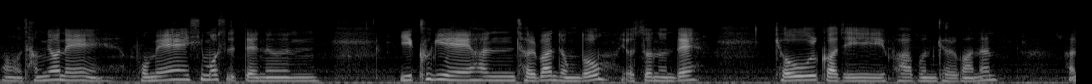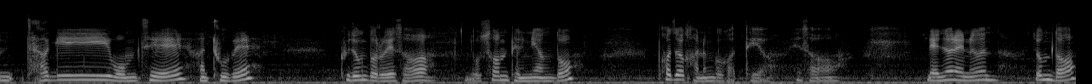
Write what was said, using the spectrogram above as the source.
어, 작년에 봄에 심었을 때는 이 크기의 한 절반 정도 였었는데 겨울까지 봐본 결과는 한 자기 몸체의 한 두 배 그 정도로 해서 요섬 백량도 퍼져가는 것 같아요. 해서 내년에는 좀 더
